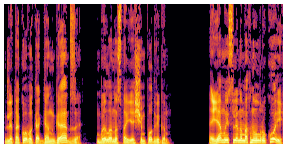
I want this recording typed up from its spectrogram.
для такого, как Гангадзе, было настоящим подвигом. Я мысленно махнул рукой,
